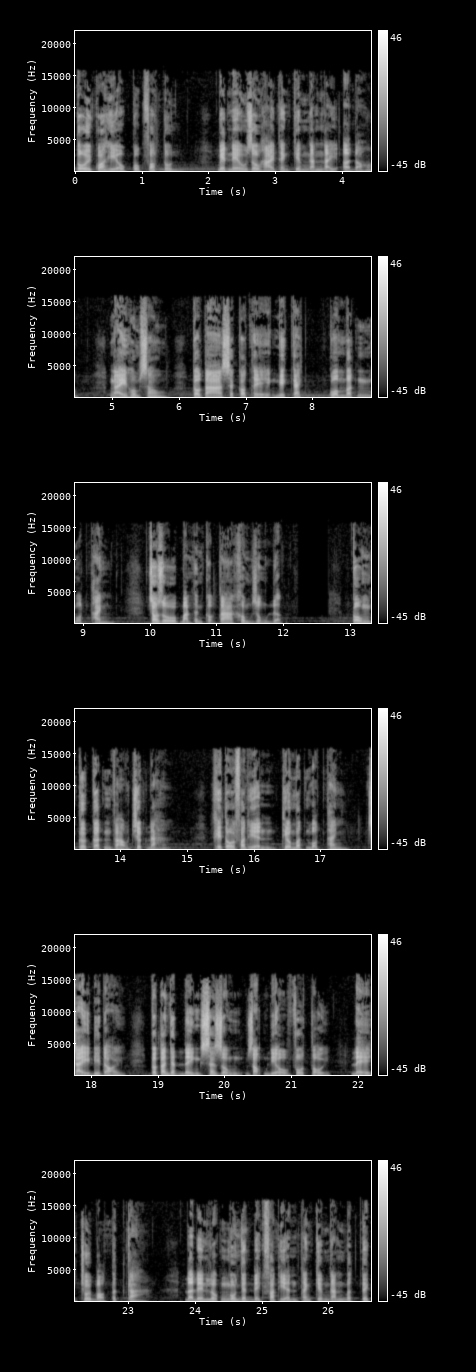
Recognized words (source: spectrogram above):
Tôi quá hiểu cục phót tôn. Biết nếu giấu hai thanh kiếm ngắn này ở đó, Ngày hôm sau, Cậu ta sẽ có thể nghĩ cách cuộn mất một thanh, Cho dù bản thân cậu ta không dùng được. Cùng cơ cân vào trước đá. Khi tôi phát hiện thiếu mất một thanh, Chạy đi đòi, Cậu ta nhất định sẽ dùng giọng điệu vô tội Để chối bỏ tất cả. Đã đến lúc ngô nhân địch phát hiện Thanh kiếm ngắn bất tích,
